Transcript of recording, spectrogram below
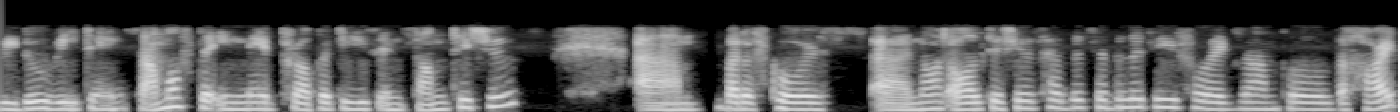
we do retain some of the innate properties in some tissues. Um, but of course, uh, not all tissues have this ability. For example, the heart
